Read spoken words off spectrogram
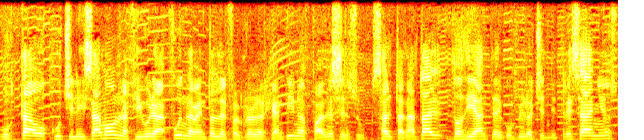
Gustavo Cuchi Leguizamón, una figura fundamental del folclore argentino, fallece en su Salta natal, dos días antes de cumplir 83 años.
